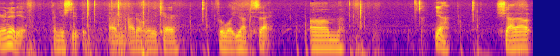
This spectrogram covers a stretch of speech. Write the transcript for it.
you're an idiot and you're stupid, and I don't really care for what you have to say. Um, yeah, shout out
